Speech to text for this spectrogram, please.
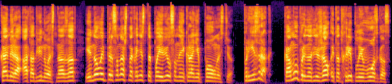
Камера отодвинулась назад, и новый персонаж наконец-то появился на экране полностью. Призрак? Кому принадлежал этот хриплый возглас?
